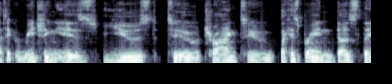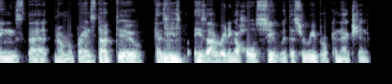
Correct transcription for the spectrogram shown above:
I think reaching is used to trying to like his brain does things that normal brains don't do because he's he's operating a whole suit with a cerebral connection.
